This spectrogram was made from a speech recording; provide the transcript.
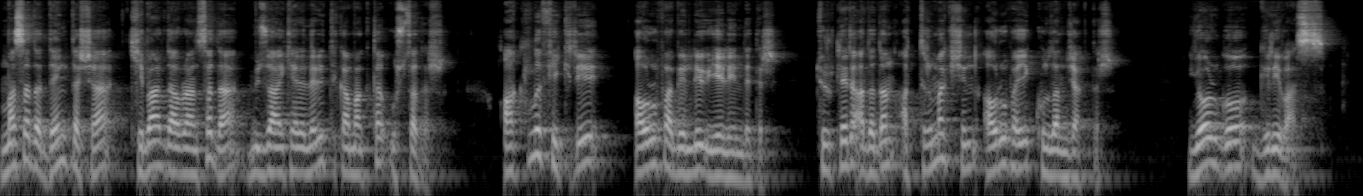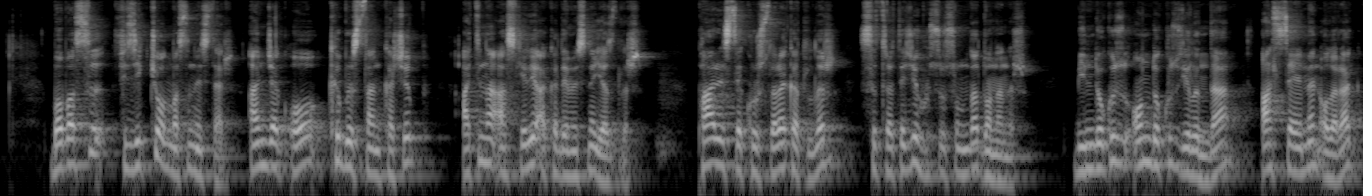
Masada Denktaş'a kibar davransa da müzakereleri tıkamakta ustadır. Aklı fikri Avrupa Birliği üyeliğindedir. Türkleri adadan attırmak için Avrupa'yı kullanacaktır. Yorgo Grivas Babası fizikçi olmasını ister. Ancak o Kıbrıs'tan kaçıp Atina Askeri Akademisi'ne yazılır. Paris'te kurslara katılır, strateji hususunda donanır. 1919 yılında Asteğmen olarak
